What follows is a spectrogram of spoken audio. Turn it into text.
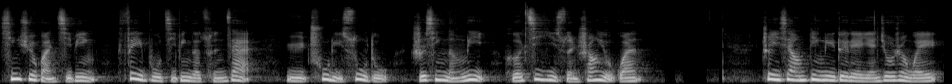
心血管疾病、肺部疾病的存在与处理速度、执行能力和记忆损伤有关。这一项病例队列研究认为，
